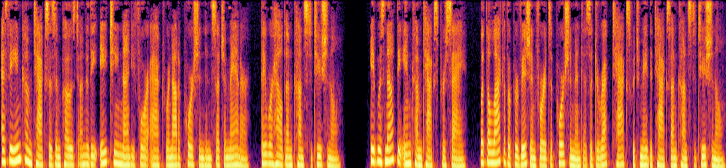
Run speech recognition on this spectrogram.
As the income taxes imposed under the 1894 Act were not apportioned in such a manner, they were held unconstitutional. It was not the income tax per se, but the lack of a provision for its apportionment as a direct tax which made the tax unconstitutional.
